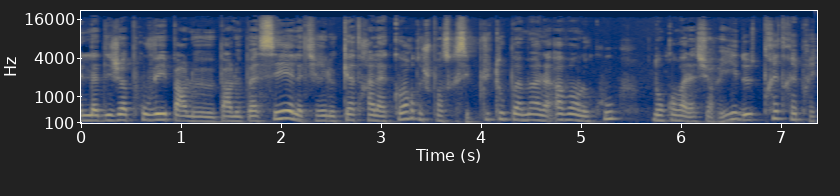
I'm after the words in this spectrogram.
Elle l'a déjà prouvé par le, passé, elle a tiré le 4 à la corde, je pense que c'est plutôt pas mal avant le coup. Donc on va la surveiller de très très près.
